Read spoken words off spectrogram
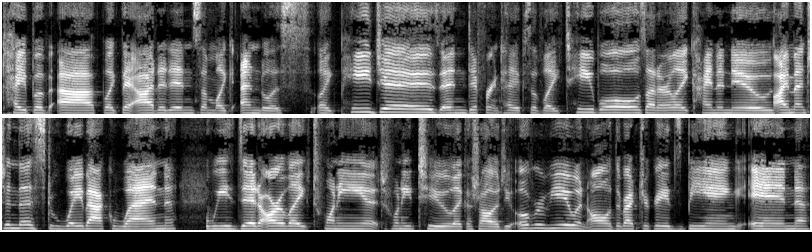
type of app. Like they added in some like endless like pages and different types of like tables that are like kind of new. I mentioned this way back when we did our like 2022 like astrology overview and all of the retrogrades being in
